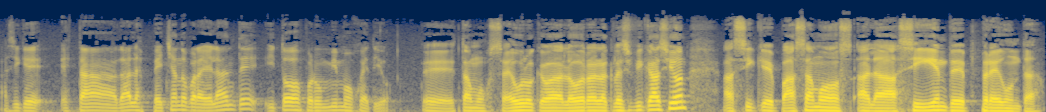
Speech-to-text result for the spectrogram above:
Así que está Dallas pechando para adelante y todos por un mismo objetivo. Eh, estamos seguros que va a lograr la clasificación, así que pasamos a la siguiente pregunta.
